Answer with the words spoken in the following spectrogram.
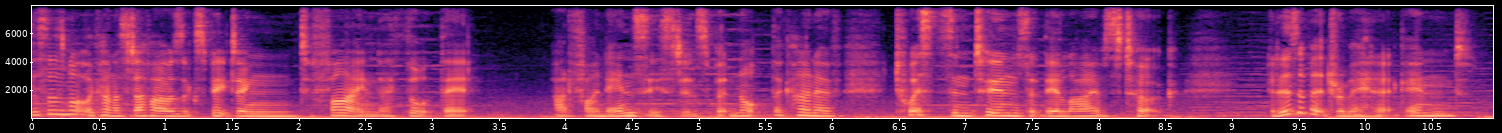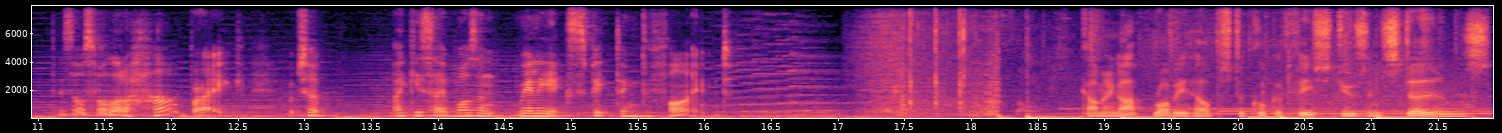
This is not the kind of stuff I was expecting to find. I thought that I'd find ancestors, but not the kind of twists and turns that their lives took. It is a bit dramatic, and there's also a lot of heartbreak, which I, I guess I wasn't really expecting to find. Coming up, Robbie helps to cook a feast using stones,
